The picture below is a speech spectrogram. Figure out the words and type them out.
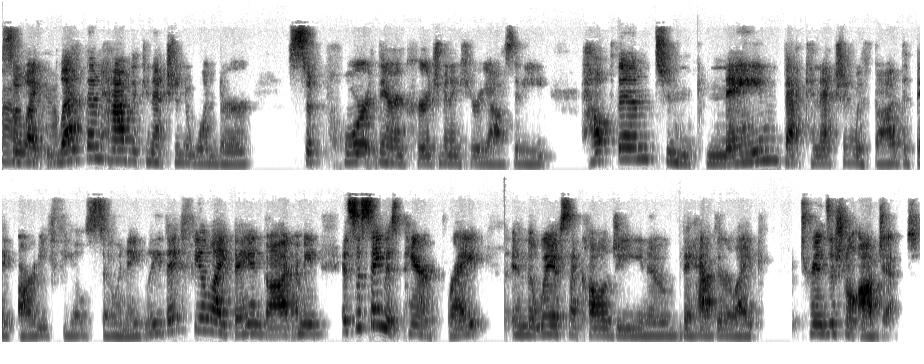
oh, so like yeah. let them have the connection to wonder support their encouragement and curiosity help them to name that connection with god that they already feel so innately they feel like they and god i mean it's the same as parent right in the way of psychology you know they have their like transitional object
